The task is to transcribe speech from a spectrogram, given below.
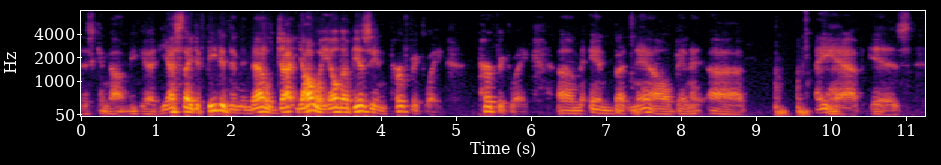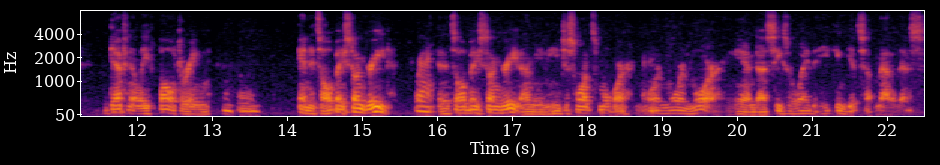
This cannot be good." Yes, they defeated them in battle. Yahweh held up His end perfectly, perfectly. Um, and but now Ben uh, Ahab is definitely faltering, Mhm. and it's all based on greed Right. and it's all based on greed. I mean, he just wants more, more and more and more, and uh, sees a way that he can get something out of this.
